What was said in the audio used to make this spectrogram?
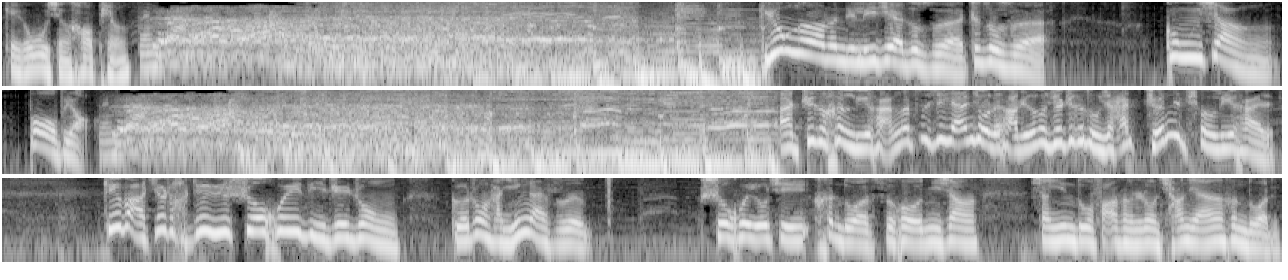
给个五星好评。”用我们的理解就是，这就是共享保镖。啊，这个很厉害，我仔细研究了一下这个，我觉得这个东西还真的挺厉害的，对吧？其实他对于社会的这种各种，他应该是社会，尤其很多时候，你像像印度发生这种强奸案很多的，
